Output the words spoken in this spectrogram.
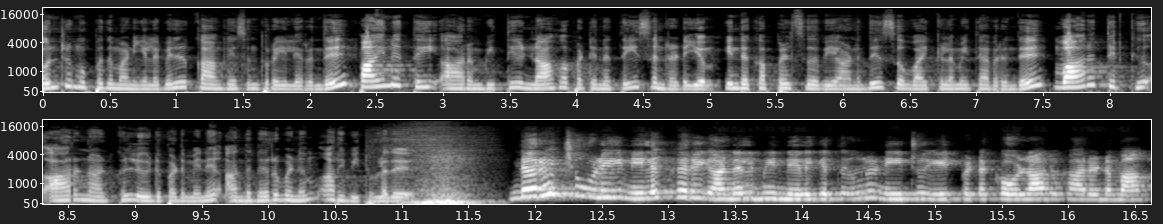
ஒன்று முப்பது மணியளவில் காங்கேசன்துறையிலிருந்து பயணத்தை ஆரம்பித்து நாகப்பட்டினத்தை சென்றடையும். இந்த கப்பல் சேவையானது செவ்வாய்க்கிழமை தவிர்த்து வாரத்திற்கு ஆறு நாட்கள் ஈடுபடும் என அந்த நிறுவனம் அறிவித்துள்ளது. நெறைச்சோலை நிலக்கரி அனல் மின் நிலையத்தில் நேற்று ஏற்பட்ட கோளாறு காரணமாக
